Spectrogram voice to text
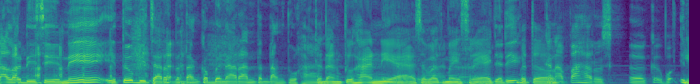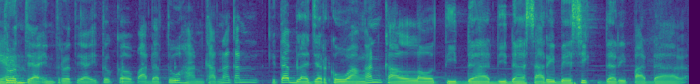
Kalau di sini itu bicara tentang kebenaran tentang Tuhan. tentang Tuhan ya, sobat maestro ya. Jadi betul. kenapa harus uh, ke, Iya. intruth ya, intruth ya itu kepada Tuhan karena kan kita belajar keuangan kalau tidak didasari basic daripada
